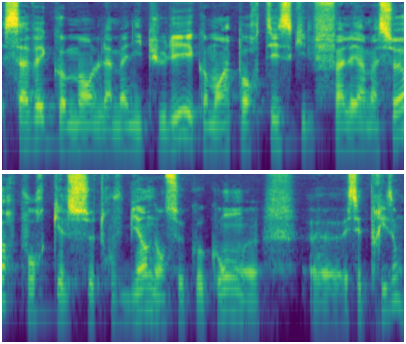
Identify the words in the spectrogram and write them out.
savait comment la manipuler et comment apporter ce qu'il fallait à ma sœur pour qu'elle se trouve bien dans ce cocon et cette prison.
